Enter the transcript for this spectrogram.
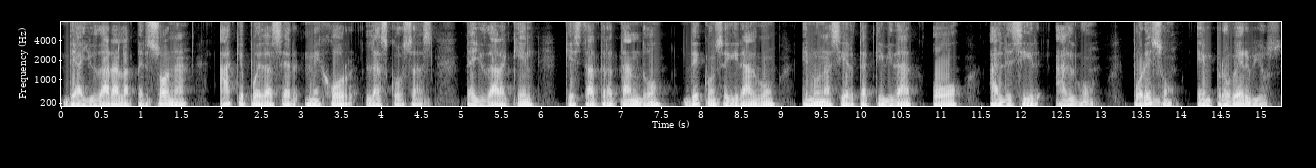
de ayudar a la persona a que pueda hacer mejor las cosas, de ayudar a aquel que está tratando de conseguir algo en una cierta actividad o al decir algo. Por eso, en Proverbios,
